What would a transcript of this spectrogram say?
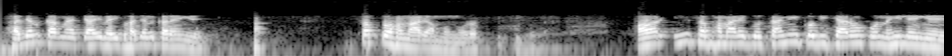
भजन करना चाहिए, भाई, भजन करेंगे। तब तो हमारा मनोरथ होगा। और इन सब हमारे गोस्वामी को विचारों को नहीं लेंगे।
